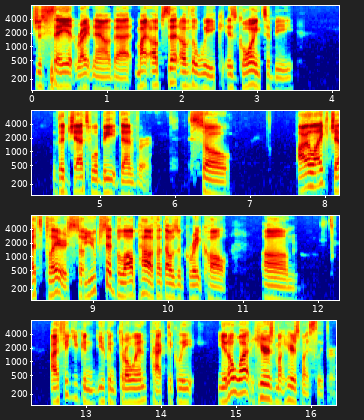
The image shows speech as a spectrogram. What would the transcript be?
just say it right now that my upset of the week is going to be the Jets will beat Denver. So I like Jets players. So you said Bilal Powell. I thought that was a great call. Um, I think you can you can throw in practically. You know what? Here's my here's my sleeper.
